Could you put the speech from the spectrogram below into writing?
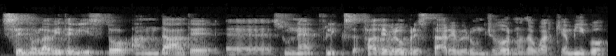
Se non l'avete visto, andate eh, su Netflix, fatevelo prestare per un giorno da qualche amico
